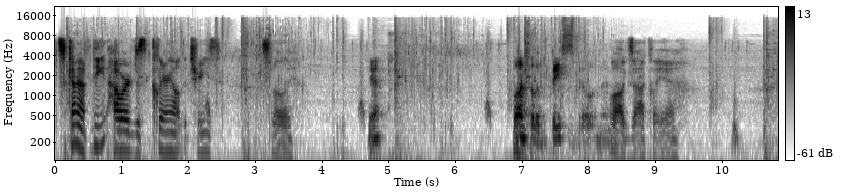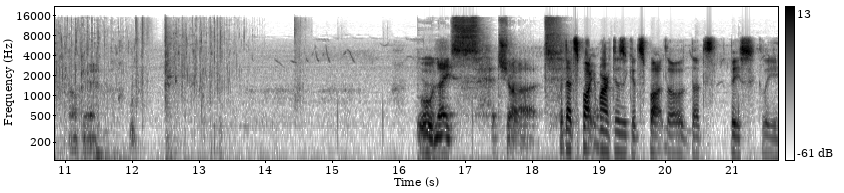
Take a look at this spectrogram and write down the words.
It's kind of neat how we're just clearing out the trees slowly. Yeah. Well, until the base is built and then. Well, exactly, yeah. Okay. Oh, nice headshot. But that spot you marked is a good spot, though. That's basically, you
